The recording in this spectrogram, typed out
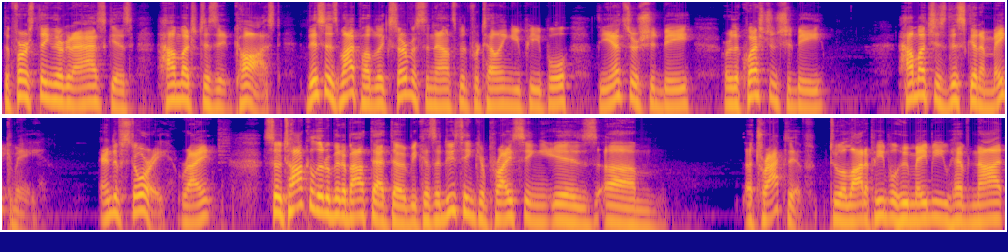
the first thing they're going to ask is how much does it cost? This is my public service announcement for telling you people the answer should be, or the question should be, how much is this going to make me? End of story, right? So talk a little bit about that though, because I do think your pricing is um, attractive to a lot of people who maybe have not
